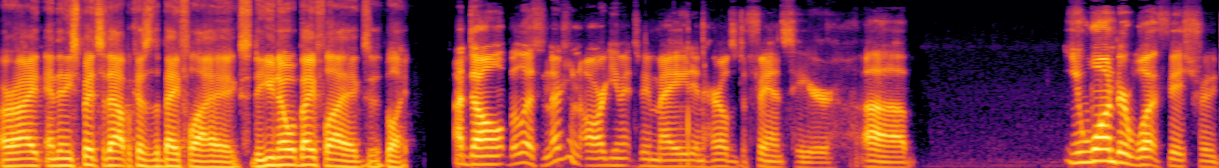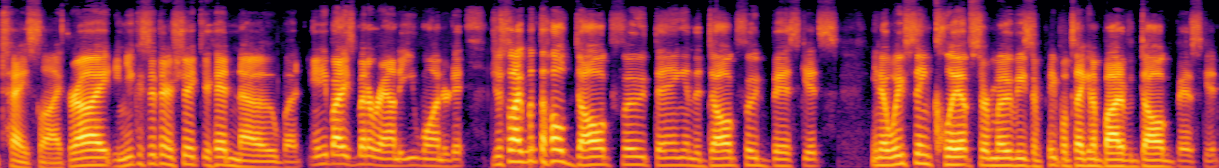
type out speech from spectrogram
All right. And then he spits it out because of the mayfly eggs. Do you know what mayfly eggs is, Blake? I don't, but listen, there's an argument to be made in Harold's defense here. Uh, you wonder what fish food tastes like, right? And you can sit there and shake your head no, but anybody's been around it, you wondered it. Just like with the whole dog food thing and the dog food biscuits. You know, we've seen clips or movies of people taking a bite of a dog biscuit.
